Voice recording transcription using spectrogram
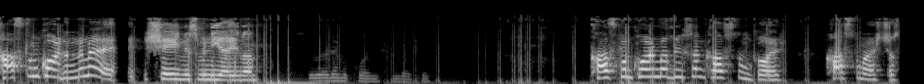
Custom koydun değil mi şeyin ismini yayının? İşte böyle mi koymuşum bakayım. Custom koymadıysan custom koy. Custom açacağız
